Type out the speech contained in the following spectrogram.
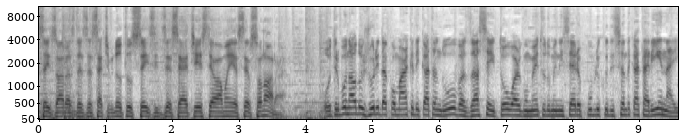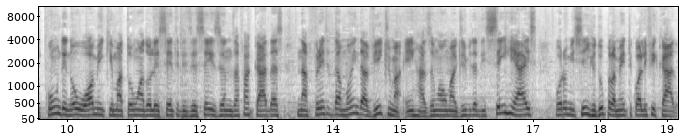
6 horas 17 minutos, 6 e 17. Este é o Amanhecer Sonora. O Tribunal do Júri da Comarca de Catanduvas aceitou o argumento do Ministério Público de Santa Catarina e condenou o homem que matou um adolescente de 16 anos a facadas na frente da mãe da vítima em razão a uma dívida de 100 reais por homicídio duplamente qualificado,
